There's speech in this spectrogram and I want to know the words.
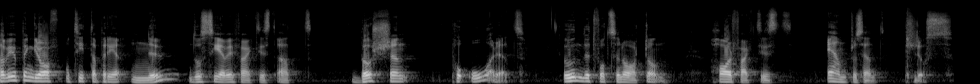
Tar vi upp en graf och tittar på det nu, då ser vi faktiskt att börsen på året under 2018 har faktiskt 1% plus.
